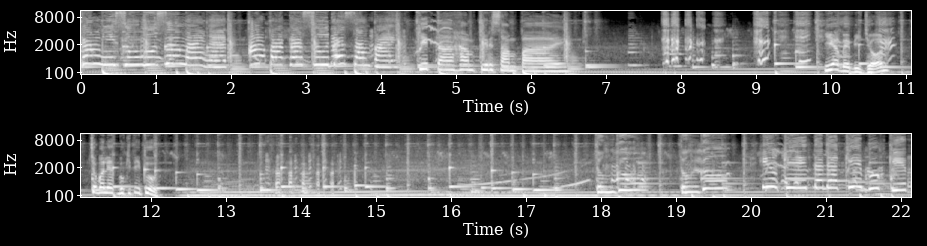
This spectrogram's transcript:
kami sungguh semangat Apakah sudah sampai? Kita hampir sampai. Iya, Baby John. Coba lihat bukit itu. Tunggu, tunggu, yuk kita daki bukit.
